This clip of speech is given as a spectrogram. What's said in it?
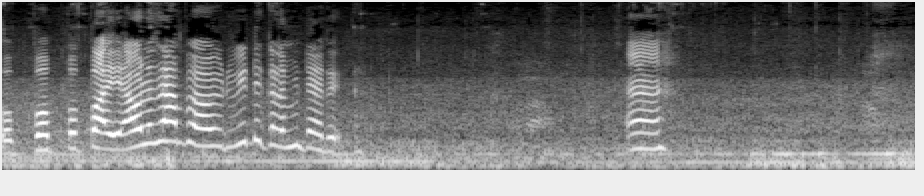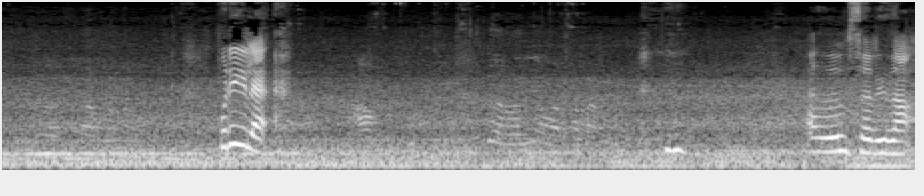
பப்பப்பப்பா. அவ்வளோதான் இப்போ அவர் வீட்டுக்கு கிளம்பிட்டாரு. ஆ. புரியல. அதுவும் சரிதான்.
